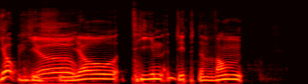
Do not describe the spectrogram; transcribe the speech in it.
Yo! Yo! Yo, Team Dypt Vann.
